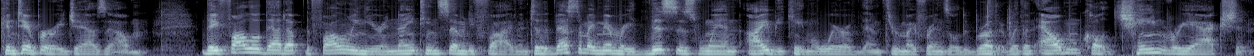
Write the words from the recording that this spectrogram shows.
contemporary jazz album. They followed that up the following year in 1975, and to the best of my memory, this is when I became aware of them through my friend's older brother with an album called Chain Reaction,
